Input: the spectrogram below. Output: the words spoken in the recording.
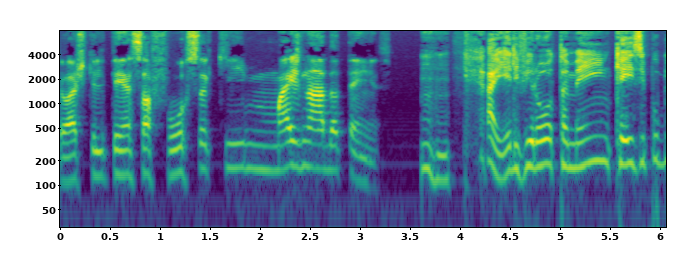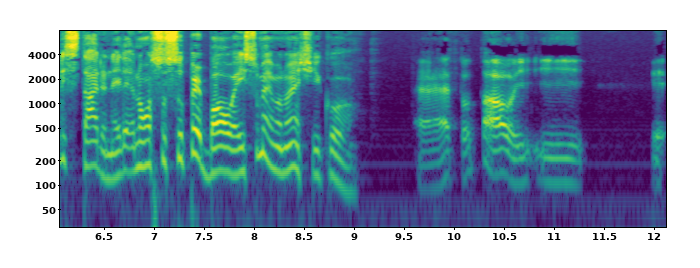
eu acho que ele tem essa força que mais nada tem. Assim. Uhum. Aí ah, ele virou também case publicitário, né? Ele é nosso Super Bowl, é isso mesmo, não é, Chico? É, total. E, e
